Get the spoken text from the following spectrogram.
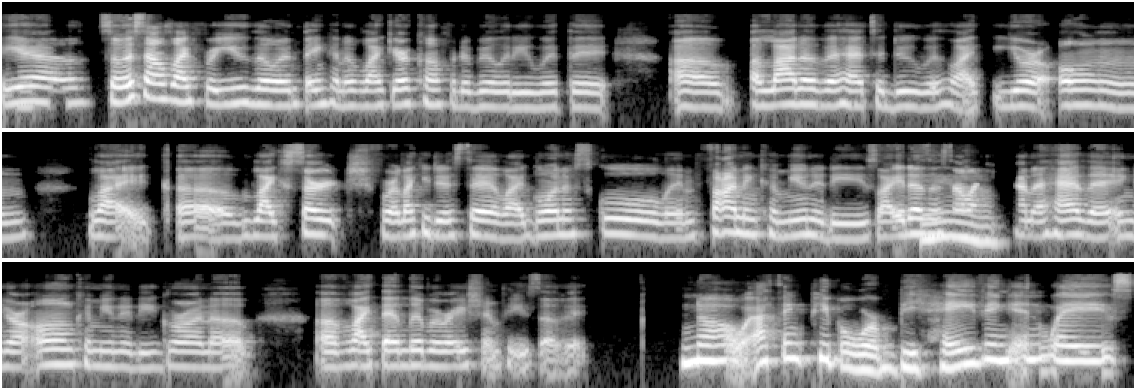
Yeah. So it sounds like for you though, and thinking of like your comfortability with it, um, a lot of it had to do with like your own like um like search for like you just said like going to school and finding communities like it doesn't yeah. sound like you kind of had that in your own community growing up of like that liberation piece of it no i think people were behaving in ways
